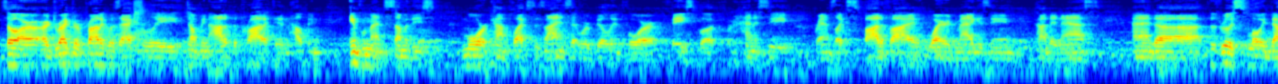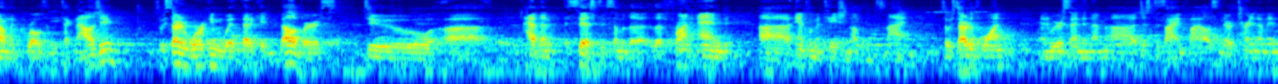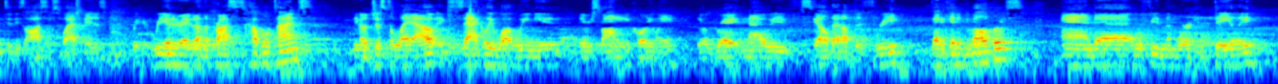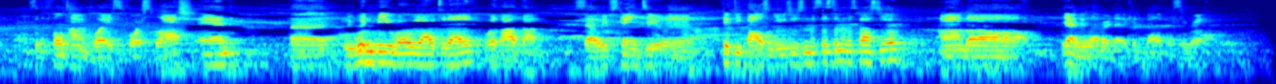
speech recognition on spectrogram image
So our, our director of product was actually jumping out of the product and helping implement some of these more complex designs that we're building for Facebook, for Hennessy, brands like Spotify, Wired Magazine, Condé Nast, and uh, it was really slowing down the growth of the technology. So we started working with dedicated developers to uh, have them assist in some of the, the front end uh, implementation of the design. So we started with one, and we were sending them uh, just design files, and they were turning them into these awesome splash pages. We reiterated on the process a couple of times, you know, just to lay out exactly what we needed. They responded accordingly. They were great. Now we've scaled that up to three dedicated developers, and uh, we're feeding them work daily. So the full-time employees for Splash, and uh, we wouldn't be where we are today without them. So we've scaled to uh, 50,000 users in the system in this past year. And uh, yeah, we love our dedicated developers. They're great.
